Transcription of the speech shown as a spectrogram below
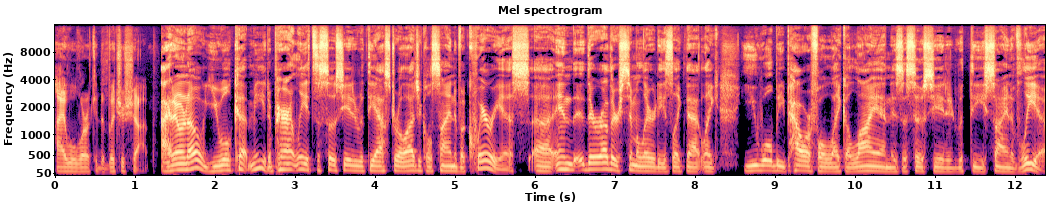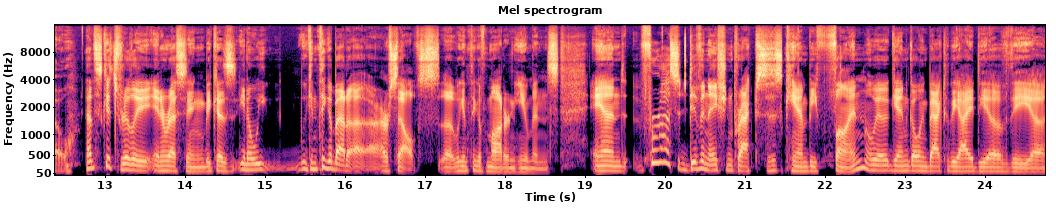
I will work at the butcher shop? I don't know. You will cut meat. Apparently, it's associated with the astrological sign of Aquarius. Uh, and there are other similarities like that, like you will be powerful like a lion is associated with the sign of Leo. Now, this gets really interesting because, you know, we we can think about uh, ourselves. Uh, we can think of modern humans. And for us, divination practices can be fun. We, again, going back to the idea of the uh,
